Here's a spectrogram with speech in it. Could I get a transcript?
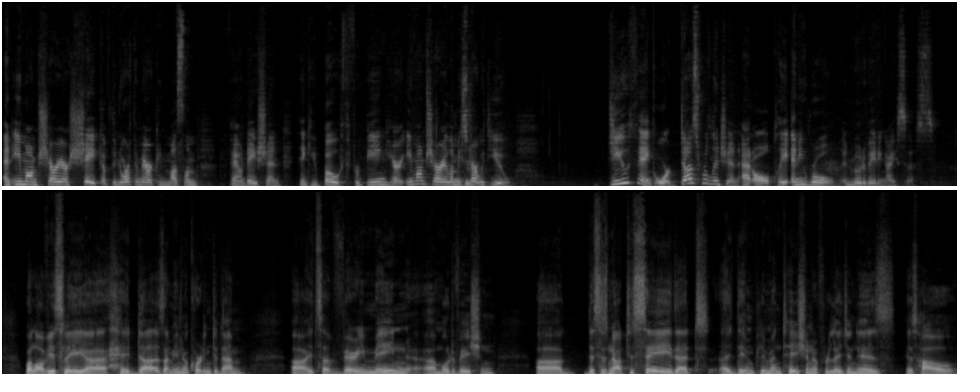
and Imam Shahryar Sheikh of the North American Muslim Foundation. Thank you both for being here. Imam Shahryar, let me start with you. Do you think, or does religion at all play any role in motivating ISIS? Well, obviously, uh, it does. I mean, according to them, uh, it's a very main uh, motivation. Uh, this is not to say that uh, the implementation of religion is, is how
